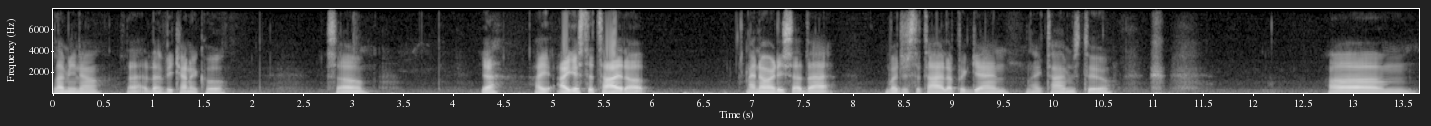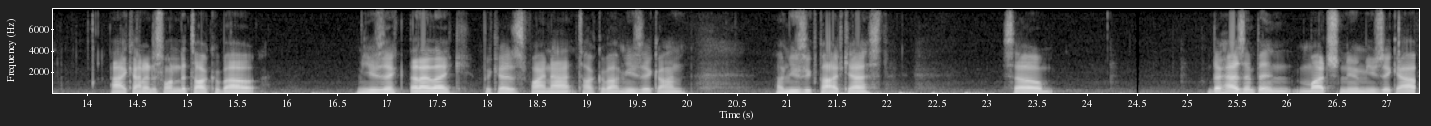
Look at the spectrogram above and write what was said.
let me know. That that'd be kind of cool. So, yeah, I I guess to tie it up, I know I already said that, but just to tie it up again, like times two. um, I kind of just wanted to talk about music that I like because why not talk about music on a music podcast? So there hasn't been much new music out.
